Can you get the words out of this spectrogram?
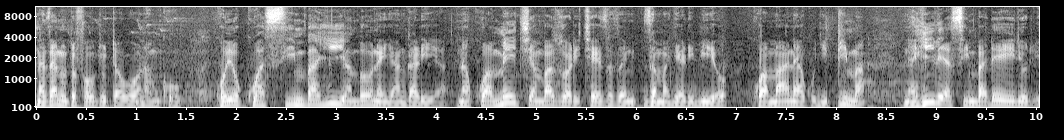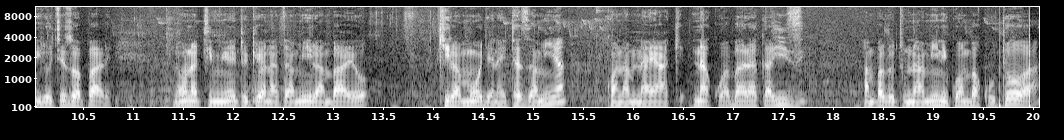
nadhani utofauti utauona mkuu. Kwa hiyo kwa Simba hii ambayo unaiangalia na kwa mechi ambazo walicheza za, za majaribio kwa maana ya kujipima na ile ya Simba Day iliyo- iliyochezwa pale, naona timu yetu ikiwa na dhamira ambayo kila mmoja anaitazamia kwa namna yake, na kwa baraka hizi ambazo tunaamini kwamba kutoa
